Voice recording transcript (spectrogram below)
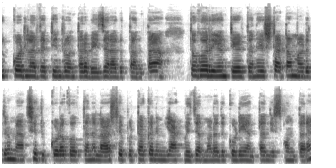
ದುಡ್ಡು ಕೊಡ್ಲಾರ್ದೆ ತಿಂದ್ರು ಒಂಥರ ಬೇಜಾರಾಗುತ್ತ ಅಂತ ತಗೋರಿ ಅಂತ ಹೇಳ್ತಾನೆ. ಎಷ್ಟು ಹಠ ಮಾಡಿದ್ರು ಮ್ಯಾಕ್ಸಿ ದುಡ್ಡು ಕೊಡಕ್ ಹೋಗ್ತಾನೆ. ಲಾಸ್ಟ್ ಪುಟ್ಟಕ್ಕ ನಿಮ್ಗೆ ಯಾಕೆ ಬೇಜಾರು ಮಾಡೋದು ಕೊಡಿ ಅಂತ ಅಂದ್ ಇಸ್ಕೊಂತಾರೆ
